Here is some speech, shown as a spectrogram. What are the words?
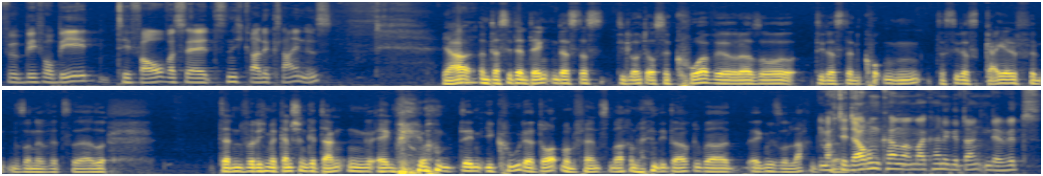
für BVB TV, was ja jetzt nicht gerade klein ist. Ja, mhm. und dass sie dann denken, dass das die Leute aus der Kurve oder so, die das dann gucken, dass sie das geil finden, so eine Witze. Also dann würde ich mir ganz schön Gedanken irgendwie um den IQ der Dortmund-Fans machen, wenn die darüber irgendwie so lachen. Mach dir darum mal keine Gedanken. Der wird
